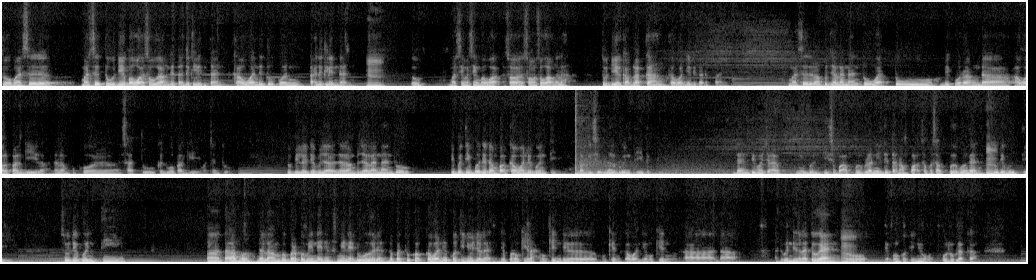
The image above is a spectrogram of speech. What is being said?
So masa masa tu dia bawa seorang dia tak ada kelintan. Kawan dia tu pun tak ada kelintan. Hmm. So masing-masing bawa seorang- seorang-seorang lah. So dia kat belakang, kawan dia dekat depan. Masa dalam perjalanan tu waktu lebih kurang dah awal pagi lah dalam pukul 1 ke 2 pagi macam tu. So bila dia dalam perjalanan tu tiba-tiba dia nampak kawan dia berhenti. Bagi signal berhenti tepi. Dan dia macam ah, ni berhenti sebab apa pula ni dia tak nampak siapa-siapa pun kan. So Hmm. dia berhenti. So dia berhenti uh, tak lama dalam beberapa minit je, seminit dua je. Lepas tu kaw- kawan dia continue jalan. Dia pun okey lah. Mungkin dia, mungkin kawan dia mungkin uh, nak ada benda lah tu kan. So dia pun continue follow belakang.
